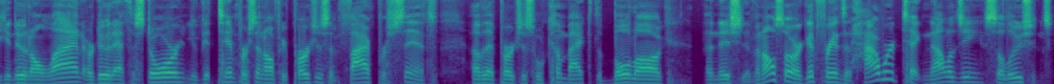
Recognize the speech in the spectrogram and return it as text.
You can do it online or do it at the store. You'll get 10% off your purchase, and 5% of that purchase will come back to the Bulldog Initiative. And also our good friends at Howard Technology Solutions.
